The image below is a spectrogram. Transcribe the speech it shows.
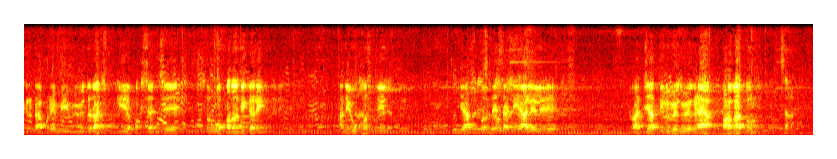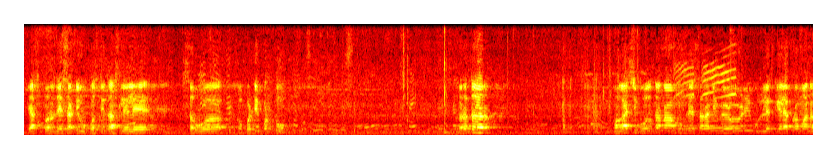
क्रीडाप्रेमी विविध राजकीय पक्षांचे सर्व पदाधिकारी आणि उपस्थित या स्पर्धेसाठी आलेले राज्यातील वेगवेगळ्या भागातून या स्पर्धेसाठी उपस्थित असलेले सर्व कबड्डीपट्टू खर तर मगाशी बोलताना मुंडे सरांनी वेळोवेळी उल्लेख केल्याप्रमाणे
